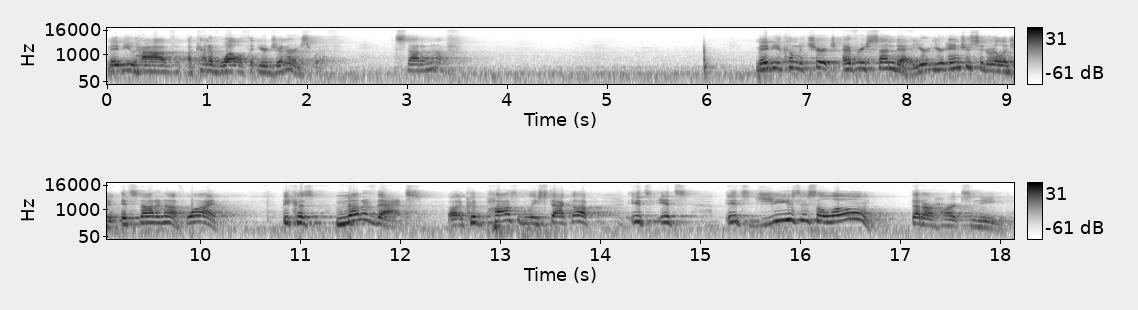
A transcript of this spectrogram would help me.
Maybe you have a kind of wealth that you're generous with. It's not enough. Maybe you come to church every Sunday. You're, you're interested in religion. It's not enough. Why? Because none of that uh, could possibly stack up. It's, it's, it's Jesus alone that our hearts need.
